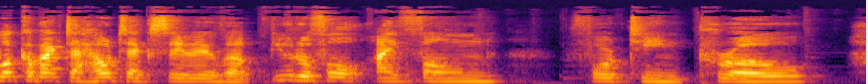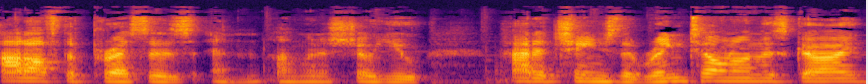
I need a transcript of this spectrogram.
welcome back to HowTech. Today we have a beautiful iPhone 14 Pro, hot off the presses, and I'm going to show you how to change the ringtone on this guy.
